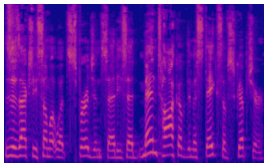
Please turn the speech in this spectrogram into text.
This is actually somewhat what Spurgeon said. He said, Men talk of the mistakes of Scripture.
